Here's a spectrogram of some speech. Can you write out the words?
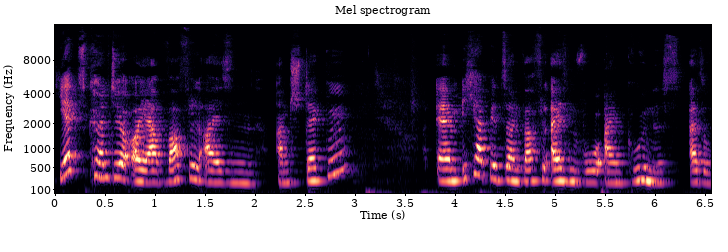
Jetzt könnt ihr euer Waffeleisen anstecken. Ähm, ich habe jetzt ein Waffeleisen, wo ein grünes, also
